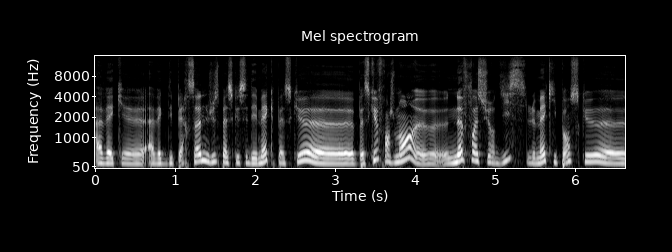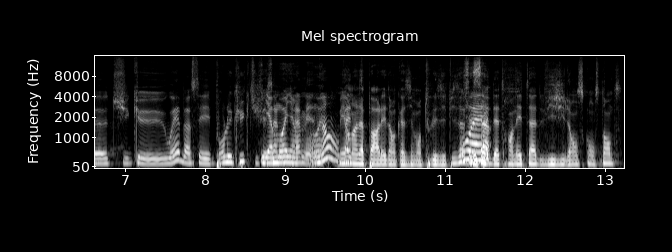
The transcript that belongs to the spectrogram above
avec, euh, avec des personnes juste parce que c'est des mecs, parce que, euh, parce que franchement, euh, 9 fois sur 10, le mec, il pense que, euh, tu, que ouais, ben, c'est pour le cul que tu fais Il y a ça. moyen, Là, mais ouais. non, en Mais fait. on en a parlé dans quasiment tous les épisodes, Ouais. c'est Ça. ça d'être en état de vigilance constante.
